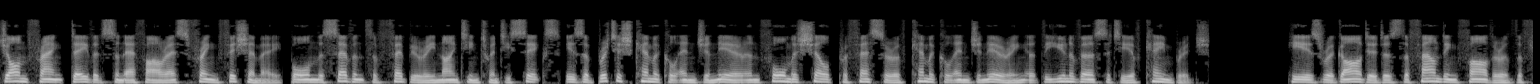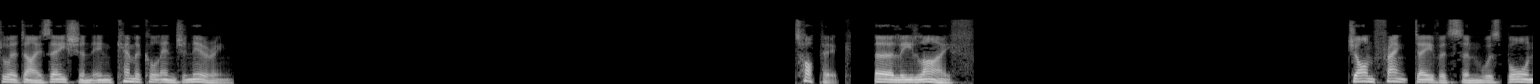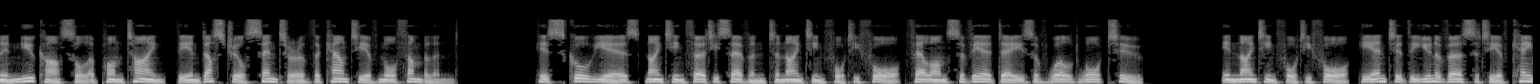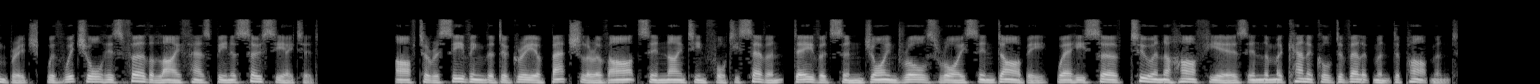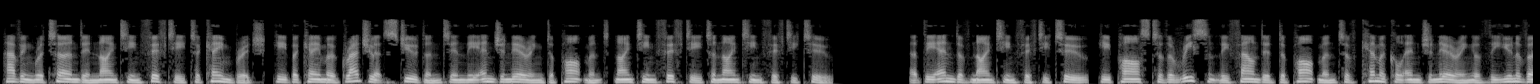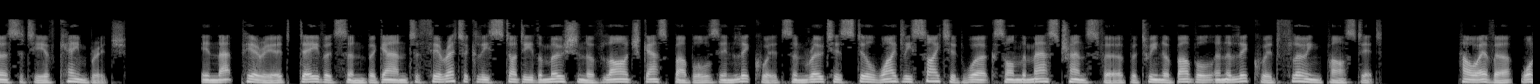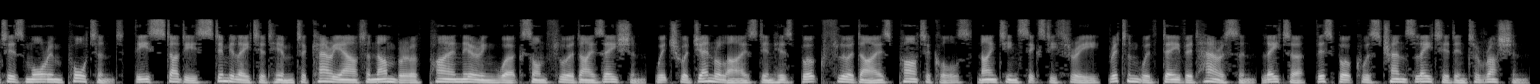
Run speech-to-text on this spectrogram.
John Frank Davidson FRS FREng FIChemE born the 7th of February 1926 is a British chemical engineer and former Shell Professor of Chemical Engineering at the University of Cambridge. He is regarded as the founding father of the fluidization in chemical engineering. Topic: Early life John Frank Davidson was born in Newcastle upon Tyne, the industrial centre of the county of Northumberland. His school years 1937 fell on severe days of World War II. In 1944, he entered the University of Cambridge, with which all his further life has been associated. After receiving the degree of Bachelor of Arts in 1947, Davidson joined Rolls-Royce in Derby, where he served two and a half years in the Mechanical Development Department. Having returned in 1950 to Cambridge, he became a graduate student in the Engineering Department 1950 1952. At the end of 1952, he passed to the recently founded Department of Chemical Engineering of the University of Cambridge. In that period, Davidson began to theoretically study the motion of large gas bubbles in liquids and wrote his still widely cited works on the mass transfer between a bubble and a liquid flowing past it. However, what is more important, these studies stimulated him to carry out a number of pioneering works on fluidization, which were generalized in his book Fluidized Particles 1963, written with David Harrison later, this book was translated into Russian.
